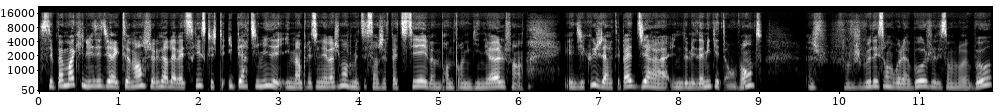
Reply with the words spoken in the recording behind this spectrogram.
c'est pas moi qui lui ai dit directement, je vais faire de la pâtisserie parce que j'étais hyper timide et il m'impressionnait vachement. Je me disais, c'est un chef pâtissier, il va me prendre pour une guignole. Enfin, et du coup, j'arrêtais pas de dire à une de mes amies qui était en vente, je, veux descendre au labo, je veux descendre au labo.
